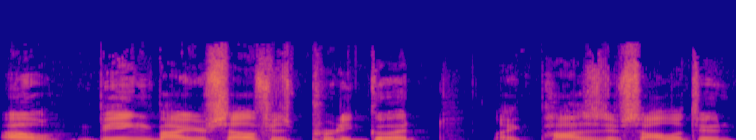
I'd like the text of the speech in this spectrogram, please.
oh, being by yourself is pretty good, like positive solitude,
